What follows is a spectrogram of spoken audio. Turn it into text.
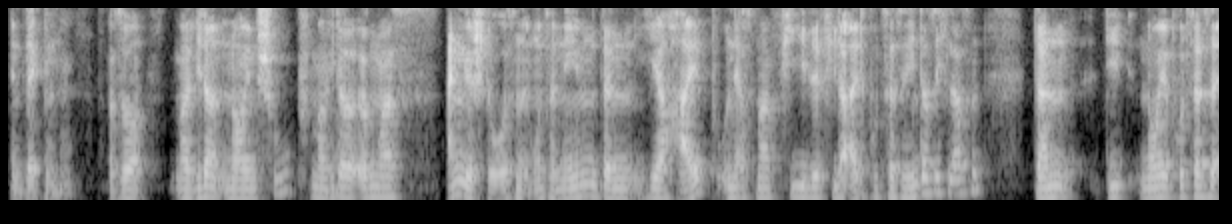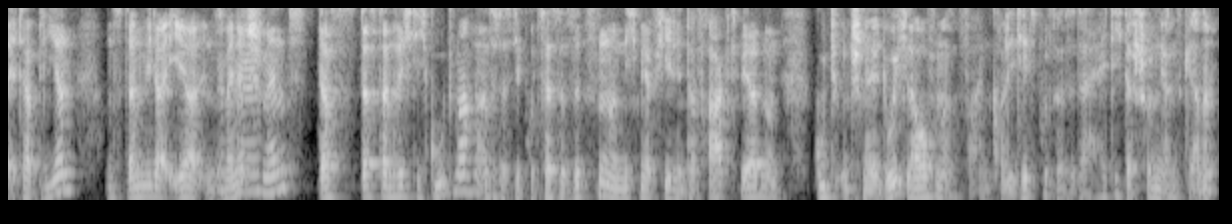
entdecken. Mhm. Also mal wieder einen neuen Schub, mal mhm. wieder irgendwas angestoßen im Unternehmen, denn hier Hype und erstmal viele, viele alte Prozesse hinter sich lassen, dann die neue Prozesse etablieren und dann wieder eher ins mhm. Management, dass das dann richtig gut machen, also dass die Prozesse sitzen und nicht mehr viel hinterfragt werden und gut und schnell durchlaufen, also vor allem Qualitätsprozesse, da hätte ich das schon ganz gerne.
